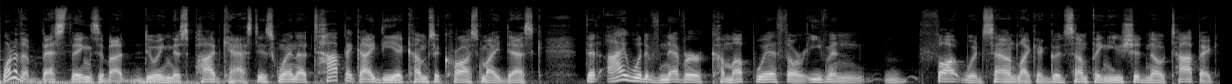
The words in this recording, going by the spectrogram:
One of the best things about doing this podcast is when a topic idea comes across my desk that I would have never come up with or even thought would sound like a good something you should know topic.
